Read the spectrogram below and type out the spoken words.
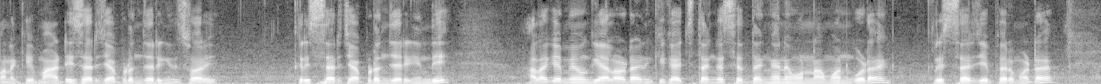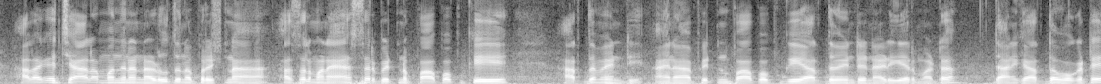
మనకి మాటి సార్ చెప్పడం జరిగింది. సారీ క్రిస్ సార్ చెప్పడం జరిగింది. అలాగే మేము గెలవడానికి ఖచ్చితంగా సిద్ధంగానే ఉన్నామని కూడా క్రిస్ సార్ చెప్పారన్నమాట. అలాగే చాలామంది నన్ను అడుగుతున్న ప్రశ్న అసలు మన యాస్టర్ పెట్టిన పాపప్కి అర్థం ఏంటి ఆయన పెట్టిన పాపప్కి అర్థం ఏంటి అని అడిగారన్నమాట. దానికి అర్థం ఒకటే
